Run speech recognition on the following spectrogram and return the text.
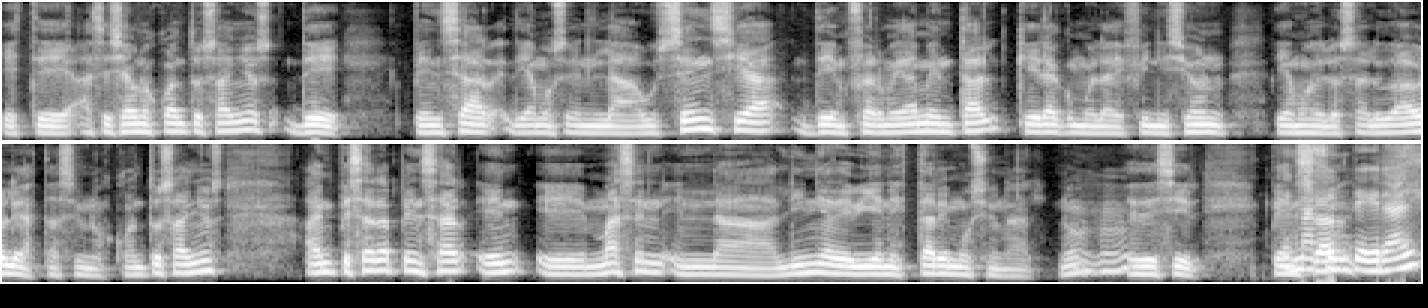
este, hace ya unos cuantos años de pensar, digamos, en la ausencia de enfermedad mental, que era como la definición, digamos, de lo saludable hasta hace unos cuantos años, a empezar a pensar en, eh, más en, la línea de bienestar emocional, ¿no? Es decir, pensar... ¿Es más integral?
